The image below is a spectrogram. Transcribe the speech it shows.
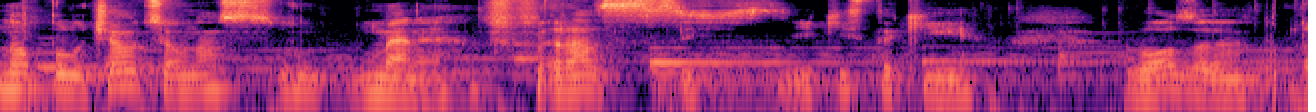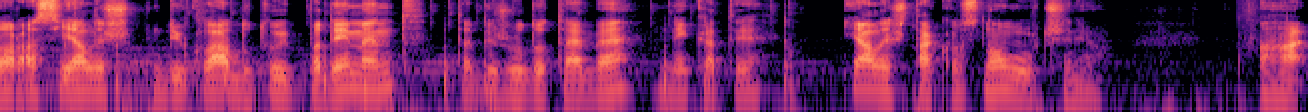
Ну, получається, у нас у мене раз якісь такі вози. Дораз я лиш докладу той падимент та біжу до тебе никати. Я лиш так основу вчинив. Ага,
